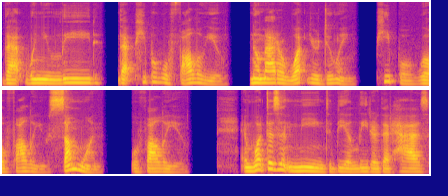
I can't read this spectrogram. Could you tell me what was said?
that when you lead, that people will follow you no matter what you're doing? People will follow you. Someone will follow you. And what does it mean to be a leader that has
